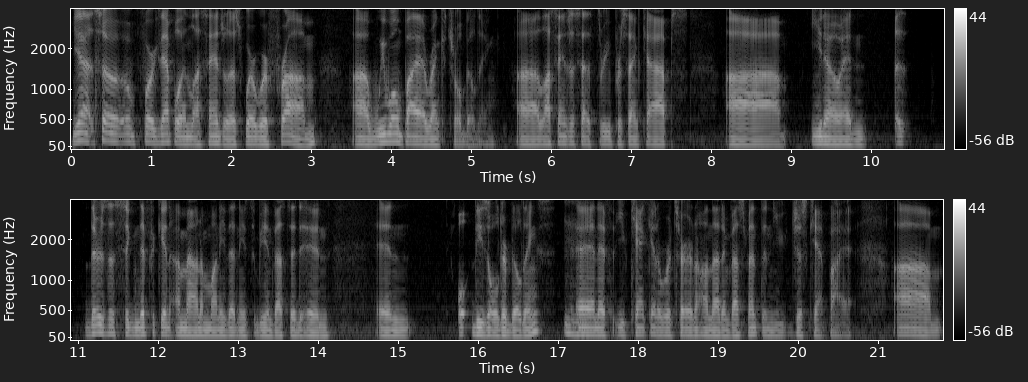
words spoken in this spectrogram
Yeah so for example in los angeles where we're from uh, we won't buy a rent control building. Uh, los angeles has 3% caps uh, you know and uh, there's a significant amount of money that needs to be invested in in these older buildings, mm-hmm. and if you can't get a return on that investment, then you just can't buy it. Um,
